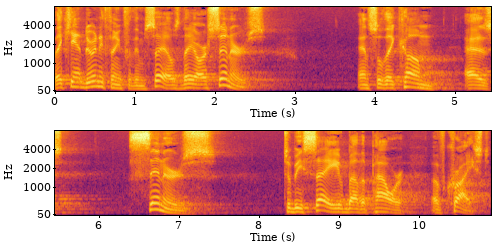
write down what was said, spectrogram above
They can't do anything for themselves, they are sinners. And so they come as sinners to be saved by the power of Christ.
